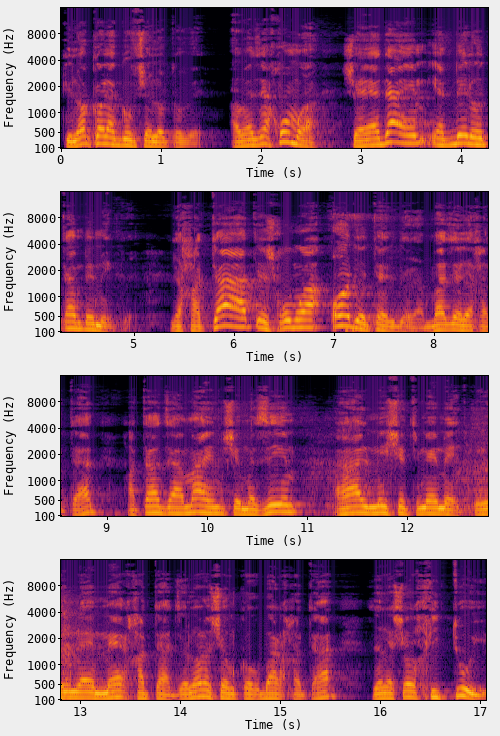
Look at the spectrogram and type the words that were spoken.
כי לא כל הגוף שלו טובל. אבל זה חומרה, שהידיים יטבילו אותם במקווה. לחטאת יש חומרה עוד יותר גדולה. מה זה לחטאת? חטאת זה המים שמזים על מי שטמא מת, קוראים להם מר חטאת, זה לא לשון קורבן חטאת, זה לשון חיטוי,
